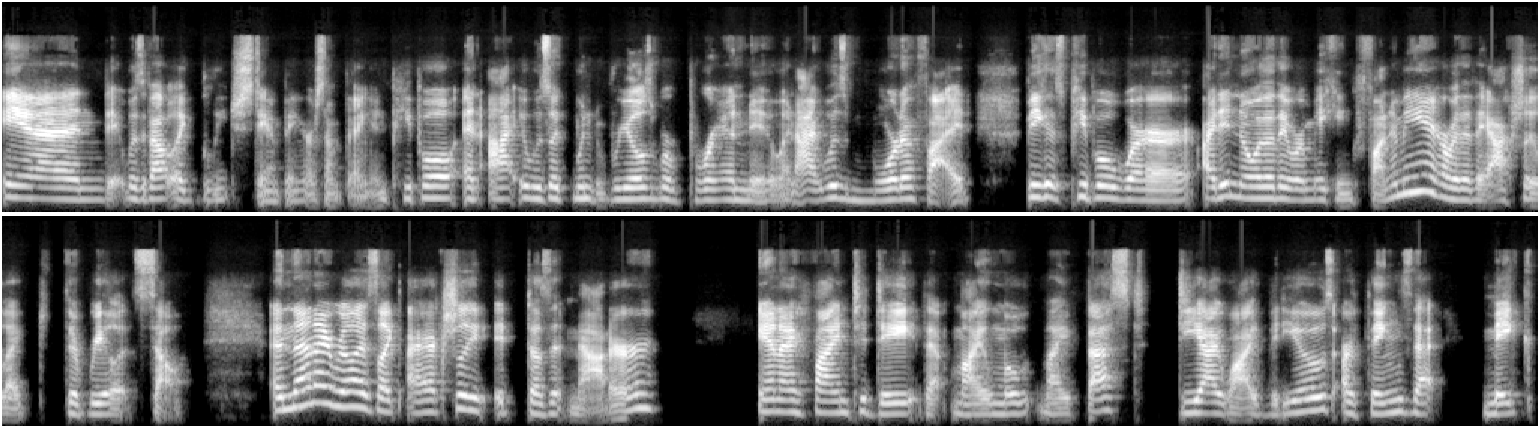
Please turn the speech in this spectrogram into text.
and it was about like bleach stamping or something and people and i it was like when reels were brand new and i was mortified because people were i didn't know whether they were making fun of me or whether they actually liked the reel itself and then i realized like i actually it doesn't matter and i find to date that my mo- my best diy videos are things that make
